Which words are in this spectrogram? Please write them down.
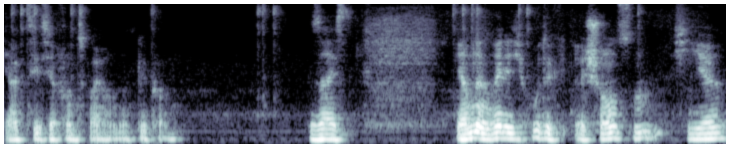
die Aktie ist ja von 200 gekommen. Das heißt, wir haben dann relativ gute Chancen hier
